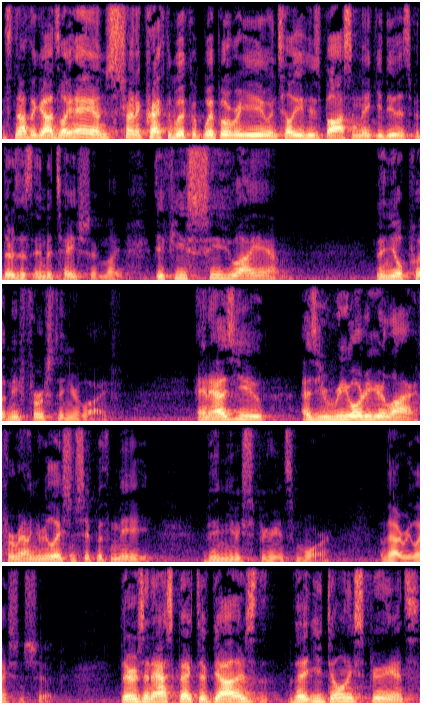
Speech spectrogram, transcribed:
It's not that God's like, hey, I'm just trying to crack the whip, over you and tell you who's boss and make you do this, but there's this invitation. Like, if you see who I am, then you'll put me first in your life. And as you, as you reorder your life around your relationship with me, then you experience more of that relationship. There's an aspect of God that you don't experience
